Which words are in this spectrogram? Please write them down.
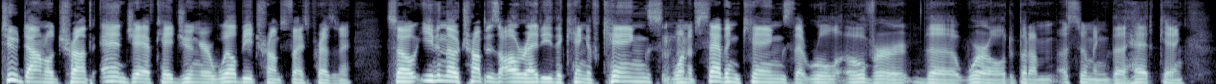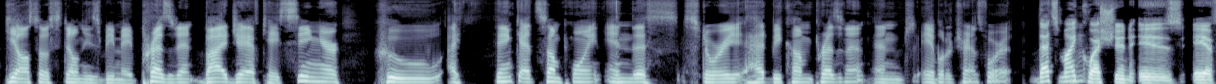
to Donald Trump and JFK Jr. will be Trump's vice president. So even though Trump is already the king of kings, Mhm. one of seven kings that rule over the world, but I'm assuming the head king, he also still needs to be made president by JFK Sr., who I think at some point in this story had become president and able to transfer it. That's my Mhm. question is if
